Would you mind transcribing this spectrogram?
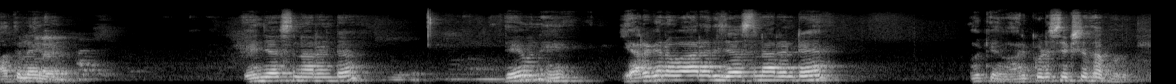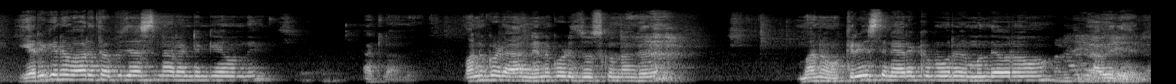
హతులైన ఏం చేస్తున్నారంట? దేవుని ఎరగని వారు అది చేస్తున్నారంటే? ఓకే వారికి కూడా శిక్ష తప్పదు. ఎరగని వారు తప్పు చేస్తున్నారంటే ఇంకేముంది? అట్లా ఉంది. మనం కూడా నిన్న కూడా చూసుకున్నాం కదా మనం క్రీస్తుని ఎరక ముందు ఎవరు? అవిదే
